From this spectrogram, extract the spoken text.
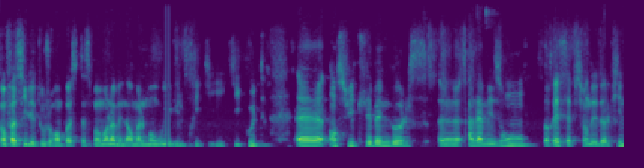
Enfin, s'il est toujours en poste à ce moment-là, mais normalement oui, vu le prix qui, coûte. Euh, ensuite, les Bengals euh, à la maison, réception des Dolphins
